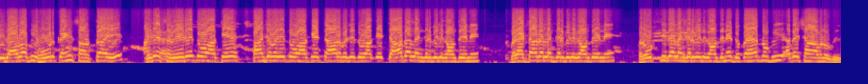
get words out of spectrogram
ਇਲਾਵਾ ਵੀ ਹੋਰ ਕਈ ਸੰਸਥਾ ਹੈ ਜਿਹੜੇ ਸਵੇਰੇ ਤੋਂ ਆ ਕੇ 5 ਵਜੇ ਤੋਂ ਆ ਕੇ 4 ਵਜੇ ਤੋਂ ਆ ਕੇ ਚਾਹ ਦਾ ਲੰਗਰ ਵੀ ਲਗਾਉਂਦੇ ਨੇ ਬ੍ਰੈਡਾਂ ਦਾ ਲੰਗਰ ਵੀ ਲਗਾਉਂਦੇ ਨੇ ਰੋਟੀ ਦਾ ਲੰਗਰ ਵੀ ਲਗਾਉਂਦੇ ਨੇ, ਦੁਪਹਿਰ ਨੂੰ ਵੀ ਅਤੇ ਸ਼ਾਮ ਨੂੰ ਵੀ।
